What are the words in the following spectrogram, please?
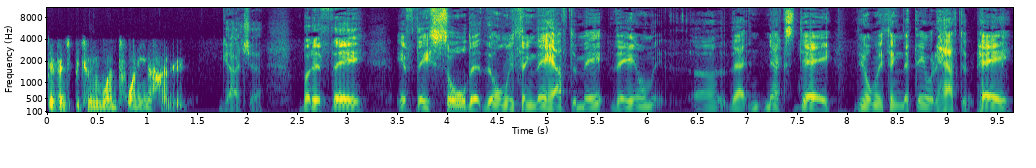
difference between one twenty and a hundred. Gotcha. But if they if they sold it, the only thing they have to make they only uh, that next day, the only thing that they would have to pay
